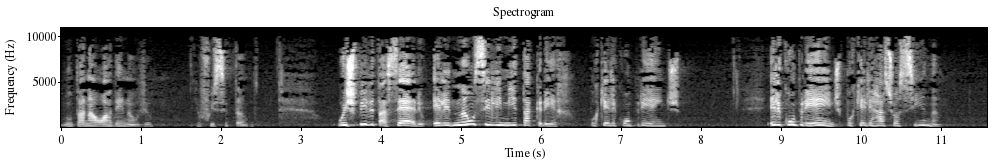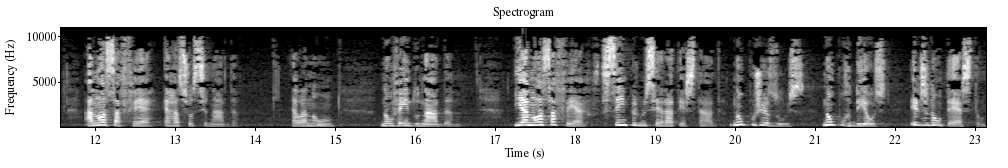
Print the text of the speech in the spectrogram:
Não está na ordem, não, viu? Eu fui citando. O espírita sério, ele não se limita a crer porque ele compreende. Ele compreende porque ele raciocina. A nossa fé é raciocinada. Ela não, não vem do nada. E a nossa fé sempre nos será testada. Não por Jesus, não por Deus. Eles não testam.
